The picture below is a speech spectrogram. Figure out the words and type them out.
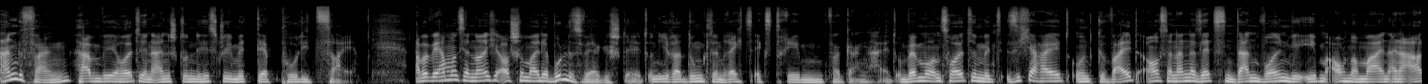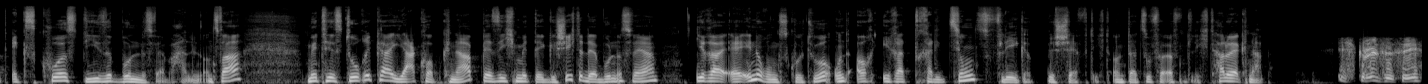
Angefangen haben wir heute in eine Stunde History mit der Polizei. Aber wir haben uns ja neulich auch schon mal der Bundeswehr gestellt und ihrer dunklen rechtsextremen Vergangenheit. Und wenn wir uns heute mit Sicherheit und Gewalt auseinandersetzen, dann wollen wir eben auch noch mal in einer Art Exkurs diese Bundeswehr behandeln. Und zwar mit Historiker Jakob Knapp, der sich mit der Geschichte der Bundeswehr, ihrer Erinnerungskultur und auch ihrer Traditionspflege beschäftigt und dazu veröffentlicht. Hallo, Herr Knapp. Ich grüße Sie.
